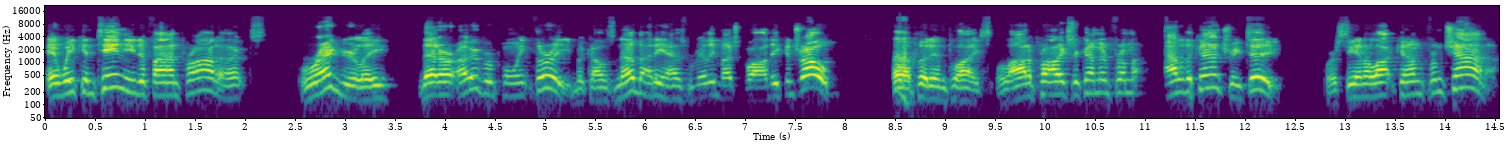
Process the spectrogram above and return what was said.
And we continue to find products regularly that are over 0.3 because nobody has really much quality control uh, put in place. A lot of products are coming from out of the country too. We're seeing a lot come from China,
